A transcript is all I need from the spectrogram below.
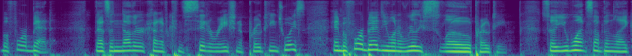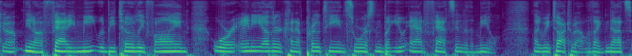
before bed, that's another kind of consideration of protein choice. And before bed, you want a really slow protein. So you want something like uh, you know a fatty meat would be totally fine, or any other kind of protein source, and but you add fats into the meal, like we talked about with like nuts,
